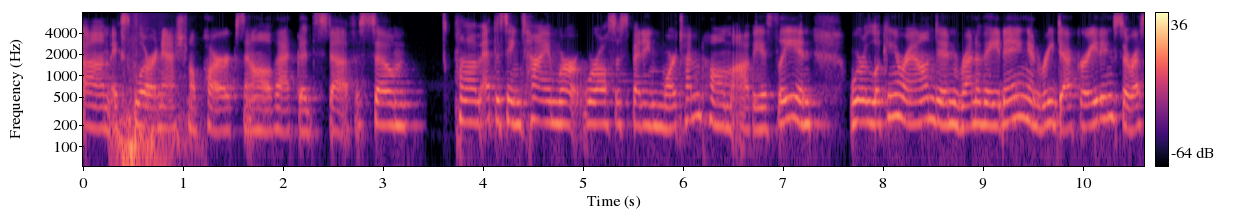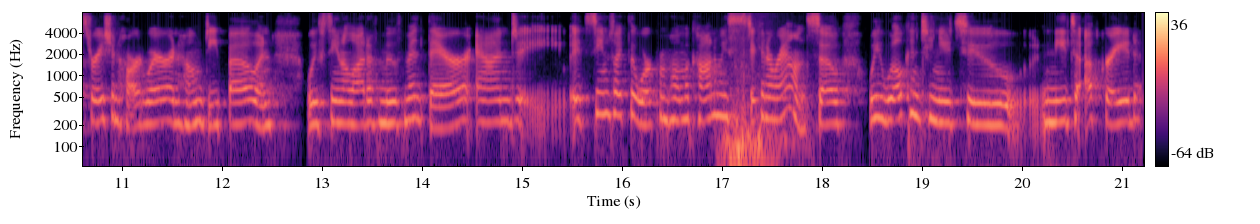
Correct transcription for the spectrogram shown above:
um, explore our national parks and all of that good stuff. So um, at the same time, we're, we're also spending more time at home, obviously, and we're looking around and renovating and redecorating. So, Restoration Hardware and Home Depot, and we've seen a lot of movement there. And it seems like the work from home economy is sticking around. So, we will continue to need to upgrade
